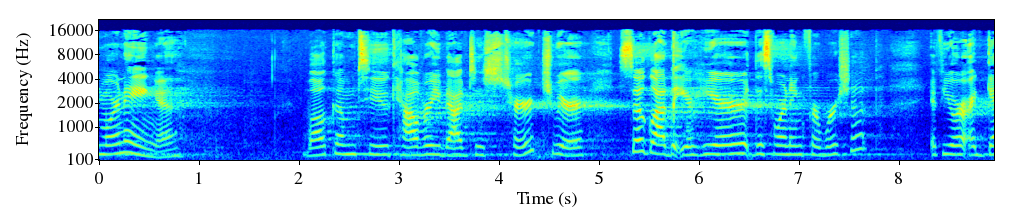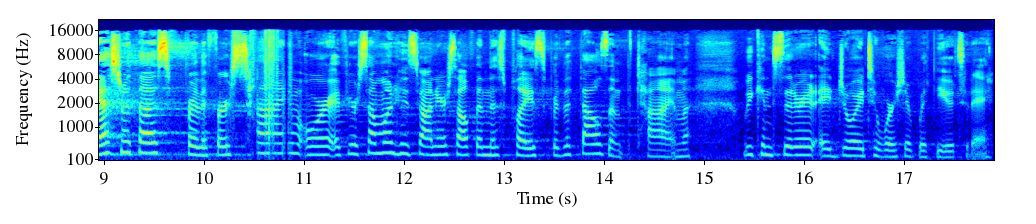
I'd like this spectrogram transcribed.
morning. Welcome to Calvary Baptist Church. We're so glad that you're here this morning for worship. If you are a guest with us for the first time, or if you're someone who's found yourself in this place for the thousandth time, we consider it a joy to worship with you today.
